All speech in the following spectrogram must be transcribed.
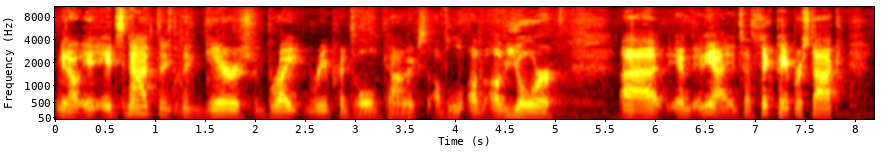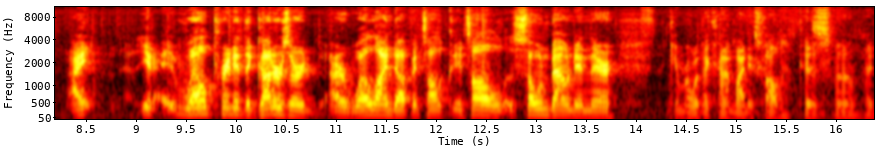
you know, it, it's not the, the garish, bright reprints of old comics of, of, of yore. Uh, and, and yeah, it's a thick paper stock. I you know, well printed. The gutters are are well lined up. It's all it's all sewn bound in there can't remember what that kind of binding's called because well, I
